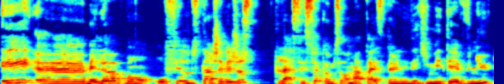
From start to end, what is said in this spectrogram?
Et, euh, mais là, bon, au fil du temps, j'avais juste placé ça comme ça dans ma tête, c'était une idée qui m'était venue.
